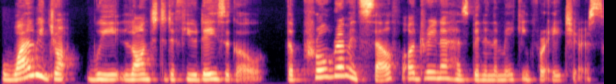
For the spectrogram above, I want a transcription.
while we jo- we launched it a few days ago, the program itself, Audrina, has been in the making for eight years.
